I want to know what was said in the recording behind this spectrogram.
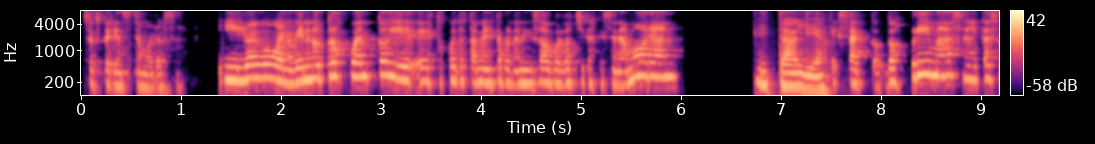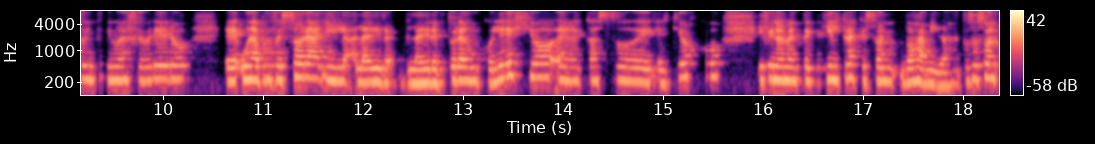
su experiencia amorosa. Y luego, bueno, vienen otros cuentos y estos cuentos también están protagonizados por dos chicas que se enamoran. Italia. Exacto, dos primas en el caso 29 de febrero, eh, una profesora y la, directora de un colegio en el caso del kiosco, y finalmente Kiltras, que son dos amigas. Entonces son,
